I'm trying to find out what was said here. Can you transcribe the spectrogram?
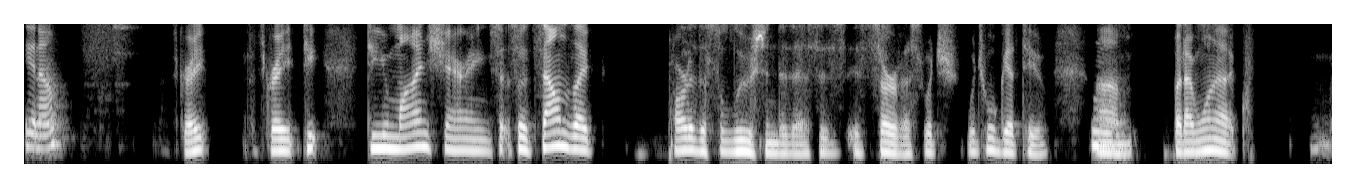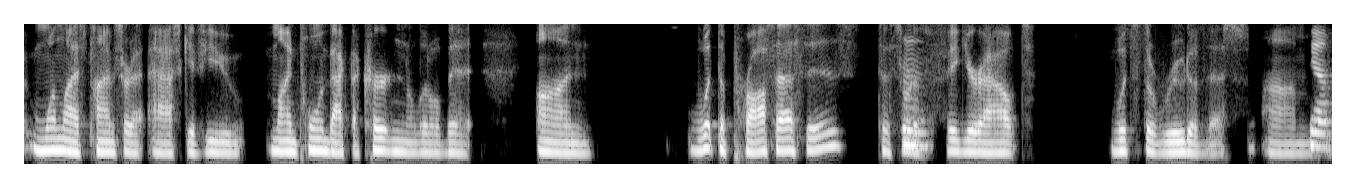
you know? That's great. That's great. Do, do you mind sharing? So, so it sounds like part of the solution to this is is service which which we'll get to mm. um, but i want to one last time sort of ask if you mind pulling back the curtain a little bit on what the process is to sort mm. of figure out what's the root of this um, yeah.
